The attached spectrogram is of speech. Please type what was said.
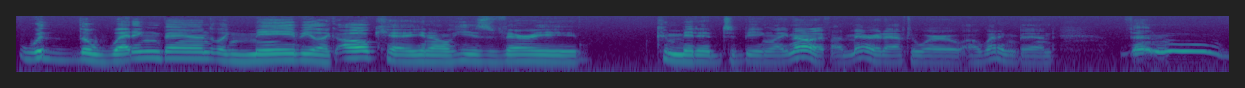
with the wedding band like maybe like okay you know he's very committed to being like no if i'm married i have to wear a wedding band then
